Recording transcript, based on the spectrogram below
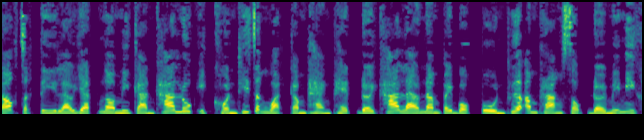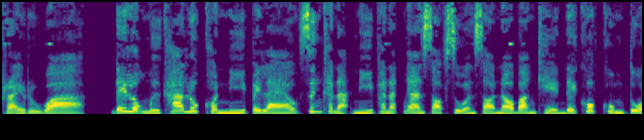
นอกจากตีแล้วยัดงอมีการฆ่าลูกอีกคนที่จังหวัดกำแพงเพชรโดยฆ่าแล้วนำไปบกปูนเพื่ออำพรางศพ โดยไม่มีใครรู้ว่า ได้ลงมือฆ่าลูกคนนี้ไปแล้ว ซึ่งขณะนี้พนักงานสอบสวนสอนอบางเขนได้ควบคุมตัว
